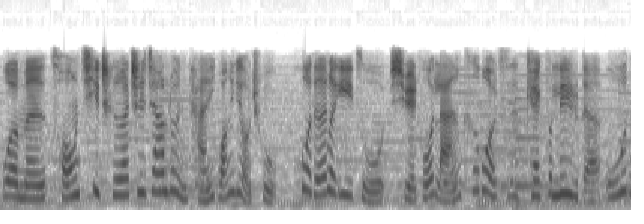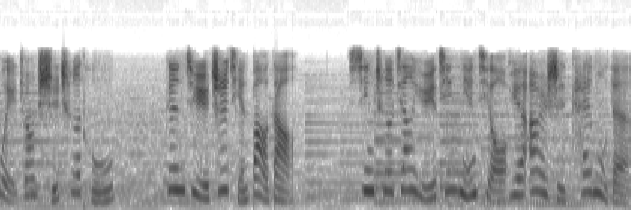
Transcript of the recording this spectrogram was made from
我们从汽车之家论坛网友处获得了一组雪佛兰科沃兹 Cavalier 的无伪装实车图。根据之前报道。新车将于今年九月二日开幕的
